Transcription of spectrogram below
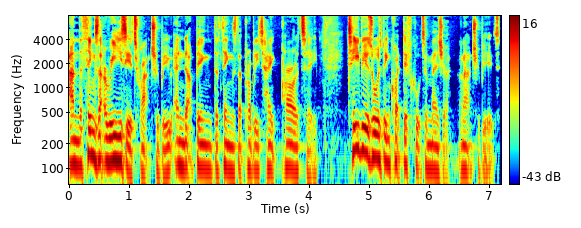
And the things that are easier to attribute end up being the things that probably take priority. TV has always been quite difficult to measure and attribute.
